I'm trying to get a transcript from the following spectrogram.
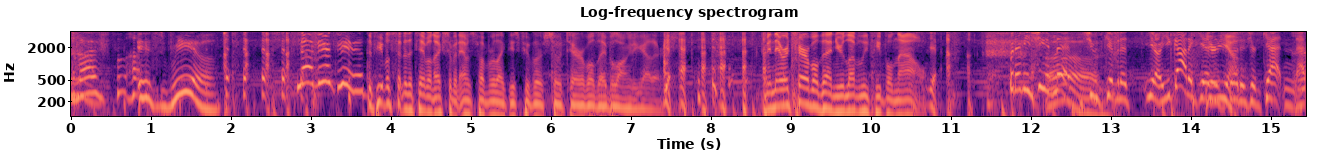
Love is real. Love is real. The people sitting at the table next to him at M's Pub were like, these people are so terrible, they belong together. I mean, they were terrible then. You're lovely people now. Yeah. But I mean, she admits that she was oh. giving it. You know, you got to give You're as young. good as you're getting at Yeah.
